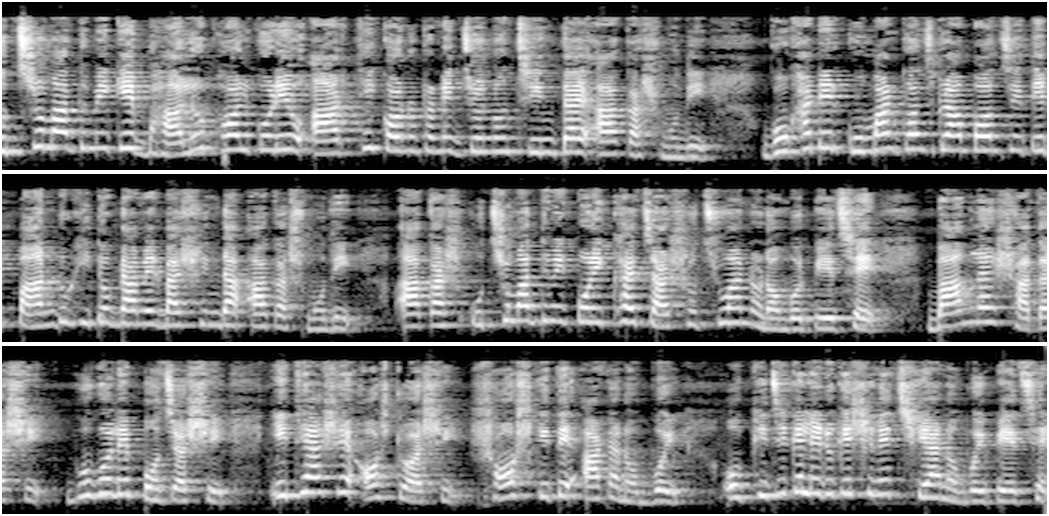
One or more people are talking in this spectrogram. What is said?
উচ্চ মাধ্যমিকে ভালো ফল করেও আর্থিক অনটনের জন্য চিন্তায় আকাশ মোদী। গোঘাটের কুমারগঞ্জ গ্রাম পঞ্চায়েতের পাণ্ডুহিত গ্রামের বাসিন্দা আকাশ মোদী। আকাশ উচ্চ মাধ্যমিক পরীক্ষায় চারশো চুয়ান্ন নম্বর পেয়েছে। বাংলায় সাতাশি, ভূগোলে পঁচাশি, ইতিহাসে অষ্টআশি, সংস্কৃতে আটানব্বই ও ফিজিক্যাল এডুকেশনে ছিয়ানব্বই পেয়েছে।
